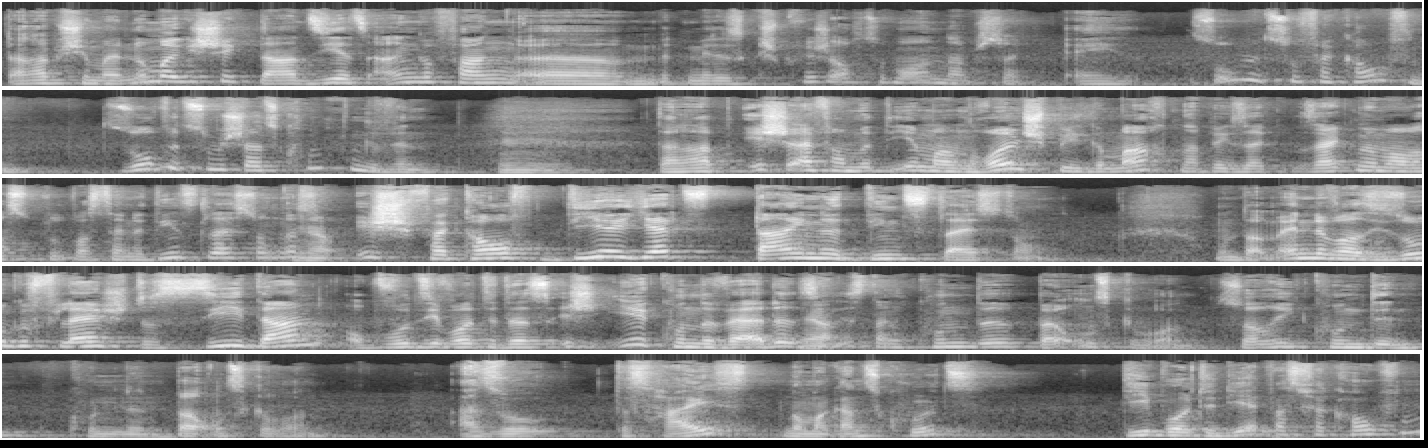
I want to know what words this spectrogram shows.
Dann habe ich ihr meine Nummer geschickt, da hat sie jetzt angefangen, äh, mit mir das Gespräch aufzubauen. Da habe ich gesagt, ey, so willst du verkaufen. So willst du mich als Kunden gewinnen. Mhm. Dann habe ich einfach mit ihr mal ein Rollenspiel gemacht und habe gesagt, sag mir mal, was, du, was deine Dienstleistung ist. Ja. Ich verkaufe dir jetzt deine Dienstleistung. Und am Ende war sie so geflasht, dass sie dann, obwohl sie wollte, dass ich ihr Kunde werde, Ja. sie ist dann Kunde bei uns geworden. Sorry, Kundin Kunden. bei uns geworden. Also, das heißt, nochmal ganz kurz, die wollte dir etwas verkaufen,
